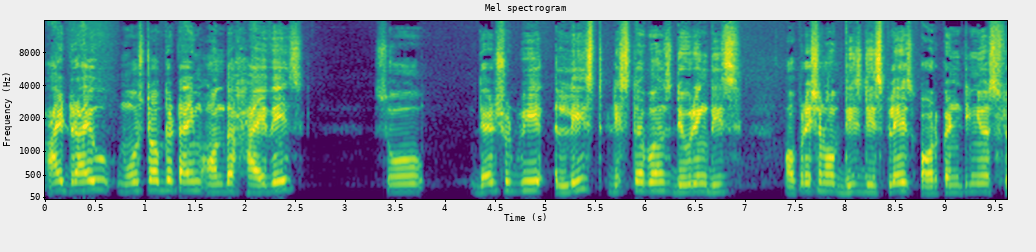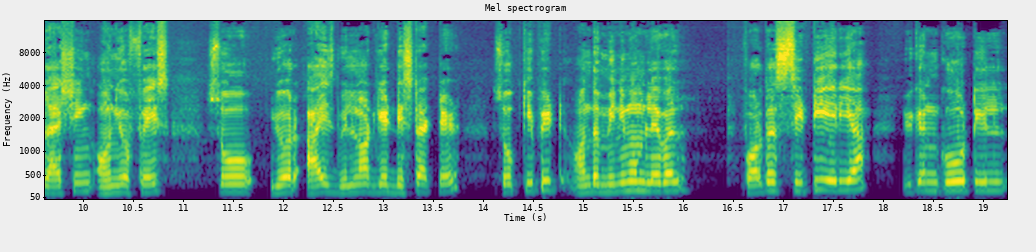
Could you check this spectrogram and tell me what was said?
I drive most of the time on the highways so there should be least disturbance during this operation of these displays or continuous flashing on your face. So your eyes will not get distracted. So keep it on the minimum level. For the city area you can go till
